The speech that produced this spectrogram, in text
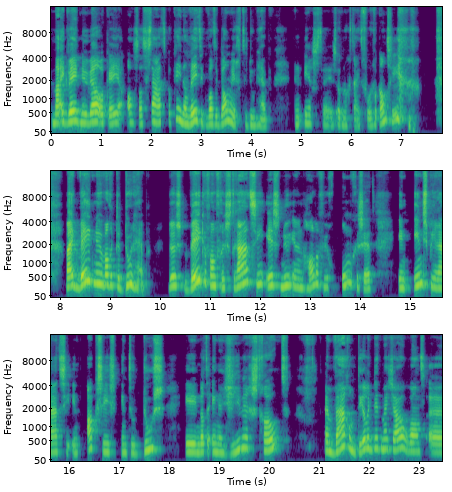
Maar ik weet nu wel, oké, ja, als dat staat, oké, dan weet ik wat ik dan weer te doen heb. En eerst uh, is ook nog tijd voor vakantie. maar ik weet nu wat ik te doen heb. Dus weken van frustratie is nu in een half uur omgezet in inspiratie, in acties, in to-do's, in dat de energie weer stroomt. En waarom deel ik dit met jou? Want uh,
